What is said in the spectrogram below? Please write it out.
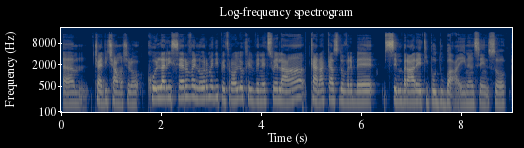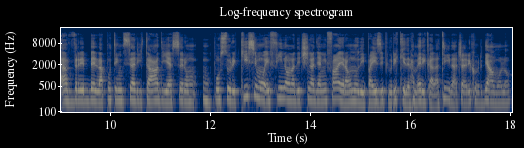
Um, cioè, diciamocelo, con la riserva enorme di petrolio che il Venezuela ha, Caracas dovrebbe sembrare tipo Dubai, nel senso avrebbe la potenzialità di essere un, un, posto ricchissimo e fino a una decina di anni fa era uno dei paesi più ricchi dell'America Latina, cioè ricordiamolo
